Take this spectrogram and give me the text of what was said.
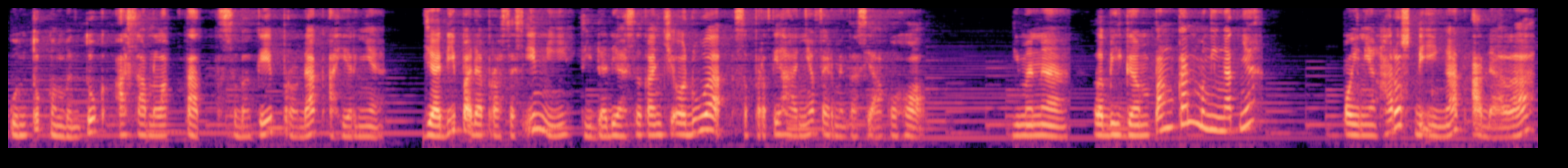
untuk membentuk asam laktat sebagai produk akhirnya. Jadi pada proses ini tidak dihasilkan CO2 seperti hanya fermentasi alkohol. Gimana? Lebih gampang kan mengingatnya? Poin yang harus diingat adalah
